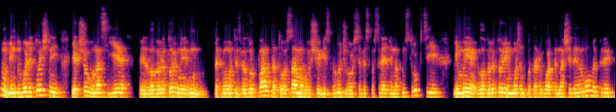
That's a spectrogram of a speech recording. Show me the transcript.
Ну він доволі точний, якщо у нас є лабораторний, ну так мовити, зразок ванта, того самого, що і споруджувався безпосередньо на конструкції, і ми в лабораторії можемо подарувати наші динамометри,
